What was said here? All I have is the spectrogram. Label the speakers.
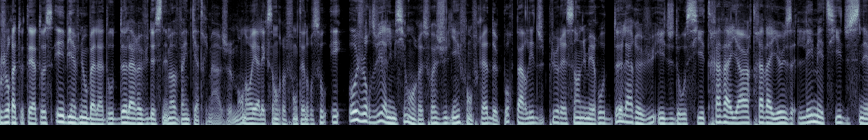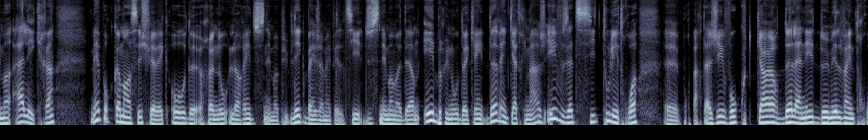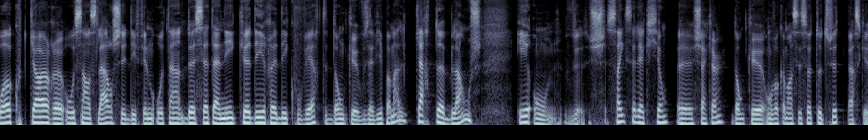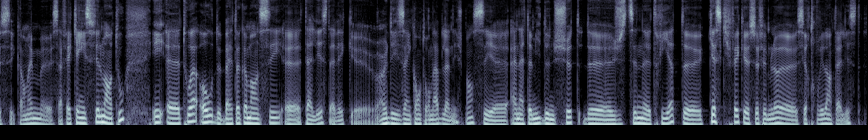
Speaker 1: Bonjour à toutes et à tous et bienvenue au balado de la revue de cinéma 24 images. Mon nom est Alexandre Fontaine-Rousseau et aujourd'hui à l'émission, on reçoit Julien Fonfred pour parler du plus récent numéro de la revue et du dossier Travailleurs, travailleuses, les métiers du cinéma à l'écran. Mais pour commencer, je suis avec Aude Renaud Lorrain du cinéma public, Benjamin Pelletier du cinéma moderne et Bruno Dequin de 24 images. Et vous êtes ici tous les trois euh, pour partager vos coups de cœur de l'année 2023. Coups de cœur euh, au sens large, c'est des films autant de cette année que des redécouvertes. Donc, euh, vous aviez pas mal carte blanche et on cinq sélections euh, chacun. Donc, euh, on va commencer ça tout de suite parce que c'est quand même, euh, ça fait 15 films en tout. Et toi, Aude, ben, tu as commencé ta liste avec un des incontournables de l'année, je pense, c'est Anatomie d'une chute de Justine Triette. Qu'est-ce qui fait que ce film-là s'est retrouvé dans ta liste?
